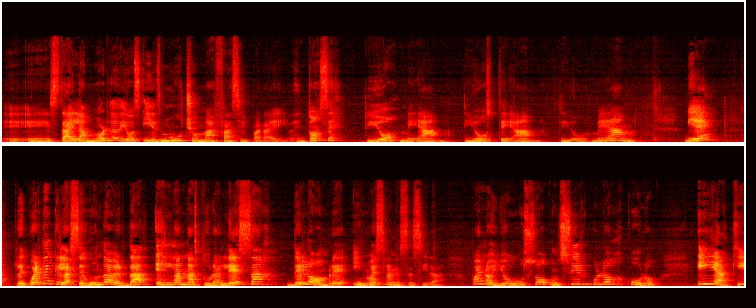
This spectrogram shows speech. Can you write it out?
eh, eh, está el amor de Dios y es mucho más fácil para ellos. Entonces, Dios me ama, Dios te ama, Dios me ama. Bien, recuerden que la segunda verdad es la naturaleza del hombre y nuestra necesidad. Bueno, yo uso un círculo oscuro y aquí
